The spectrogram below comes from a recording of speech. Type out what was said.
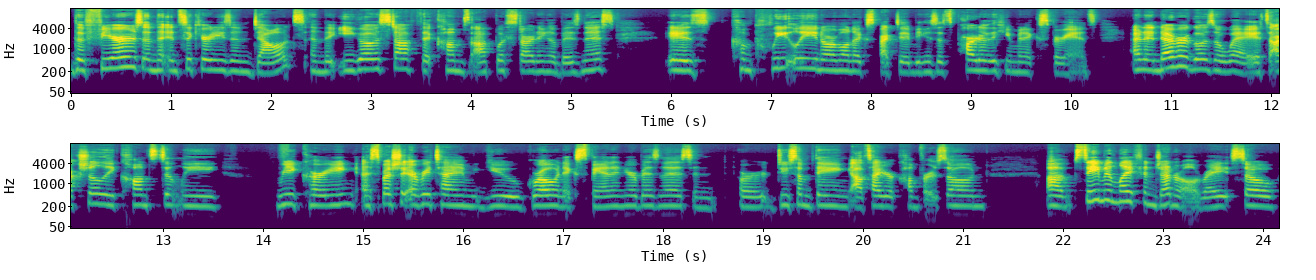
the fears and the insecurities and doubts and the ego stuff that comes up with starting a business is completely normal and expected because it's part of the human experience and it never goes away. It's actually constantly recurring, especially every time you grow and expand in your business and or do something outside your comfort zone. Um, same in life in general, right? So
